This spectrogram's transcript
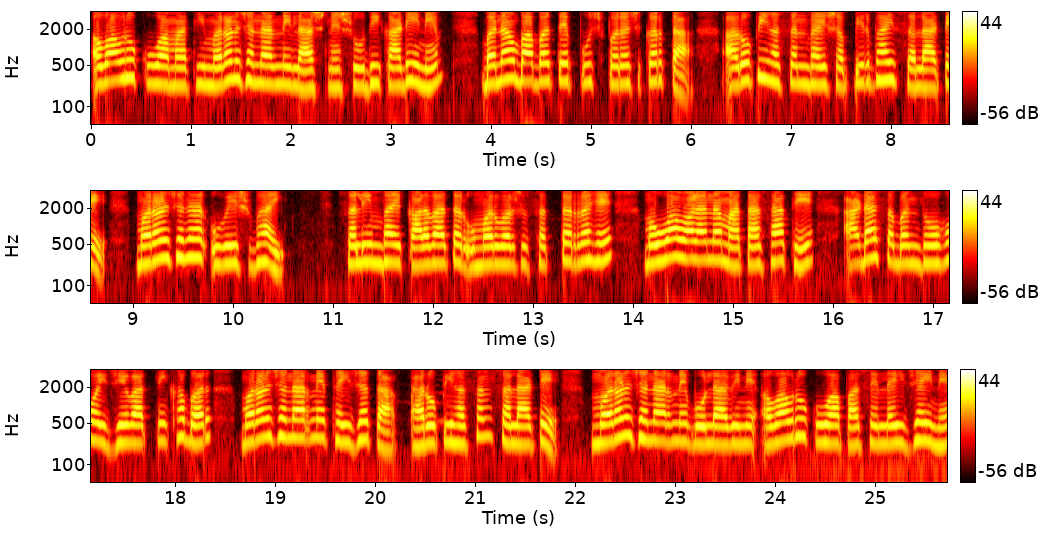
અવાવરું કૂવામાંથી મરણ જનારની લાશને શોધી કાઢીને બનાવ બાબતે પૂછપરછ કરતા આરોપી હસનભાઈ શબ્બીરભાઈ સલાટે મરણ જનાર ઉવેશભાઈ. સલીમભાઈ કાળવાતર ઉંમર વર્ષ સત્તર રહે, મહુવાવાળાના માતા સાથે આડા સંબંધો હોય જે વાતની ખબર મરણ જનારને થઈ જતા આરોપી હસન સલાટે મરણ જનારને બોલાવીને અવાવરુ કૂવા પાસે લઈ જઈને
